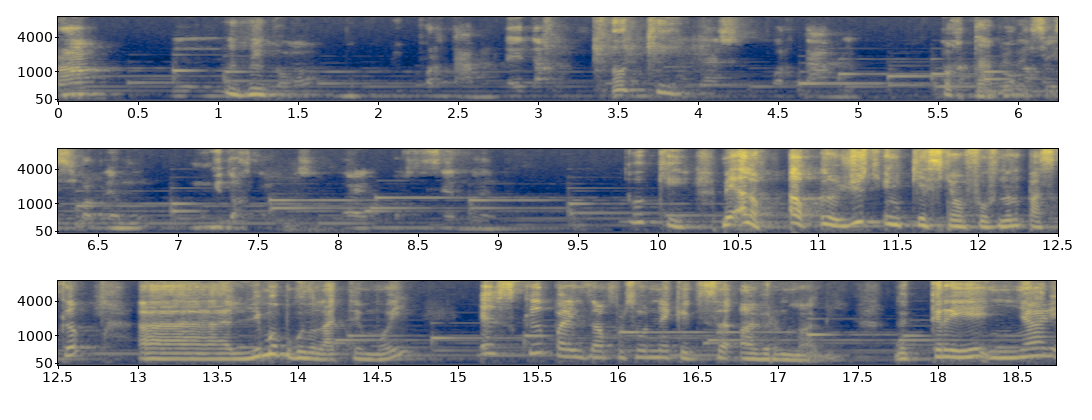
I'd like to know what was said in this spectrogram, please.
rend. Euh, Mhm. Beaucoup plus portable day tax. ok langage portable. portable boo sûr. problème mu ngi dox ci machine waaye du dox ci serveur. ok mais alors alors juste une question foofu noonu parce que euh, li ma bëggoon a laajte mooy est-ce que par exemple soo nekkee ci sa environnement bi nga créer ñaari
